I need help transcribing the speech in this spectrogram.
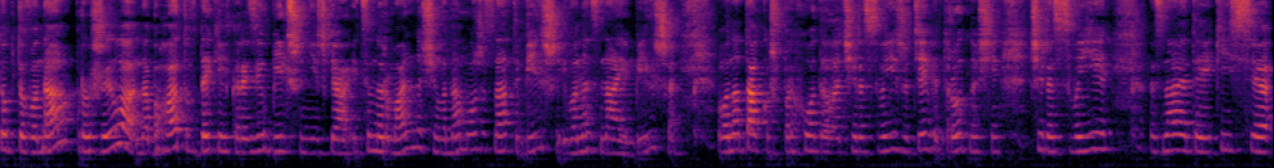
тобто вона прожила набагато в декілька разів більше, ніж я. І це нормально, що вона може знати більше, і вона знає більше. Вона також проходила через свої життєві труднощі, через свої, знаєте, якісь е,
